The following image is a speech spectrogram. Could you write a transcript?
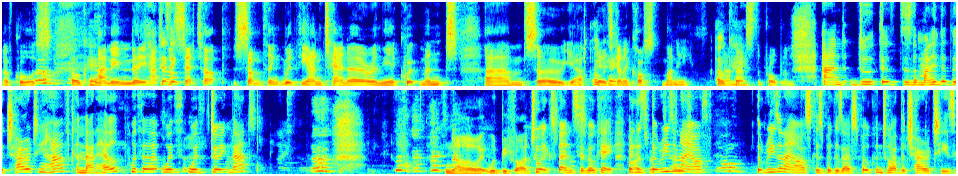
of course. Okay. I mean, they have Does to it- set up something with the antenna and the equipment. Um, so yeah, it's going to cost money. Okay. And that's the problem. And do does, does the money that the charity have can that help with the, with with doing that? No, it would be far too, Too expensive. Okay. Far Because the reason I ask the reason I ask is because I've spoken to other charities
